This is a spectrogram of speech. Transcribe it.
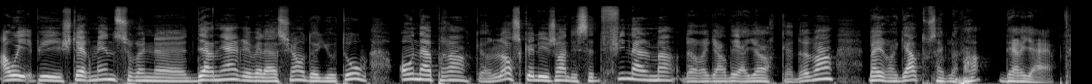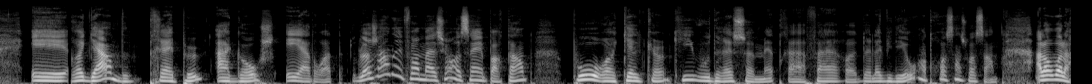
Ah oui, et puis je termine sur une dernière révélation de YouTube. On apprend que lorsque les gens décident finalement de regarder ailleurs que devant, ben ils regardent tout simplement derrière et regardent très peu à gauche et à droite. Le genre d'information assez importante pour quelqu'un qui voudrait se mettre à faire de la vidéo en 360. Alors voilà,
